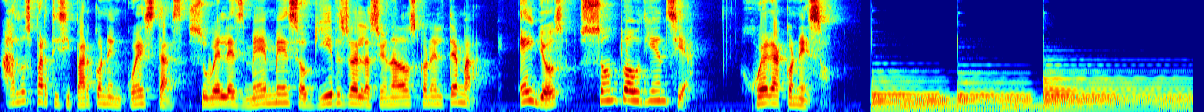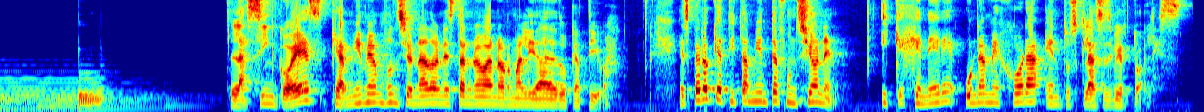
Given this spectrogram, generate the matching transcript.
hazlos participar con encuestas, súbeles memes o GIFs relacionados con el tema. Ellos son tu audiencia. Juega con eso. Las 5 es que a mí me han funcionado en esta nueva normalidad educativa. Espero que a ti también te funcionen y que genere una mejora en tus clases virtuales.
